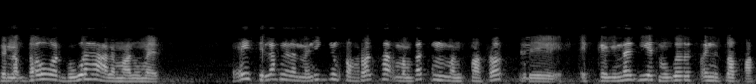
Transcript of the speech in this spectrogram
بندور جواها على معلومات بحيث ان إحنا لما نيجي نفهرسها ما بس ما نفهرس الكلمات ديت موجودة في أي صفحة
